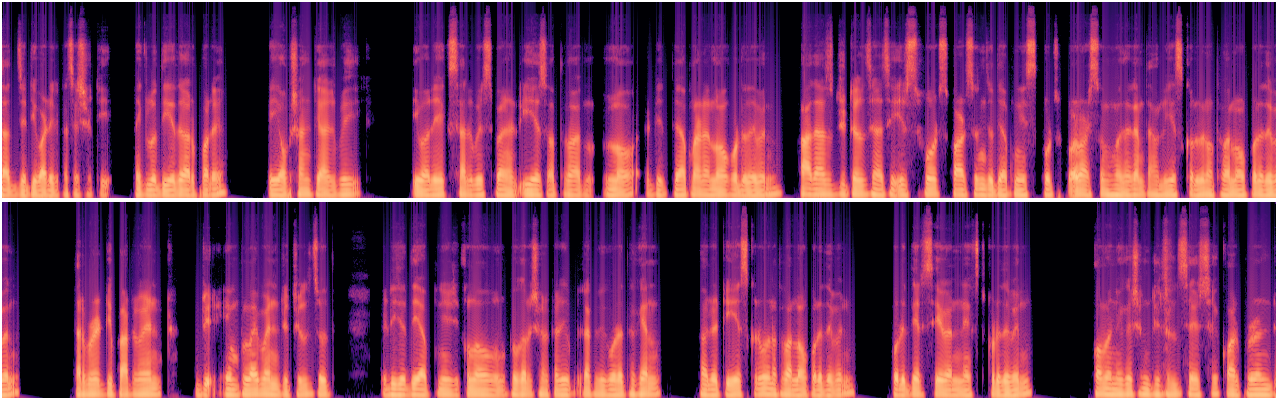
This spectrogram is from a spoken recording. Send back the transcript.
তার যেটি বাড়ির কাছে সেটি। এগুলো দিয়ে দেওয়ার পরে এই অপশানটি আসবে। এবার এক্স সার্ভিস ম্যান ইয়েস অথবা নো এটিতে আপনারা নো করে দেবেন। আদার্স ডিটেলস আছে। স্পোর্টস পার্সন যদি আপনি স্পোর্টস পার্সন হয়ে থাকেন, তাহলে ইয়েস করবেন অথবা নো করে দেবেন। তারপরে ডিপার্টমেন্ট এমপ্লয়মেন্ট ডিটেলস এটি যদি আপনি কোনো প্রকার সরকারি চাকরি করে থাকেন তাহলে এটি করবেন অথবা ন করে দেবেন। করে দিয়ে সেভ অ্যান্ড নেক্সট করে দেবেন। কমিউনিকেশন ডিটেলসে এসে কর্পোরেট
